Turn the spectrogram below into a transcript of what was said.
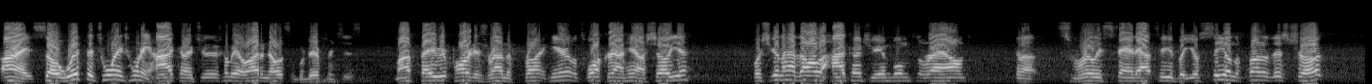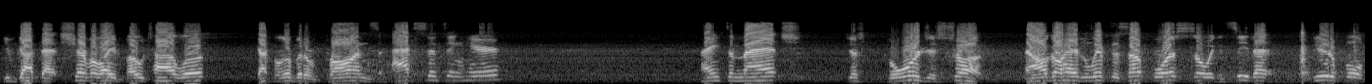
Alright, so with the 2020 High Country, there's going to be a lot of noticeable differences. My favorite part is around the front here. Let's walk around here, I'll show you. Of course, you're going to have all the High Country emblems around. To really stand out to you, but you'll see on the front of this truck, you've got that Chevrolet bow tie look. Got a little bit of bronze accenting here. Paint to match. Just gorgeous truck. Now I'll go ahead and lift this up for us so we can see that beautiful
